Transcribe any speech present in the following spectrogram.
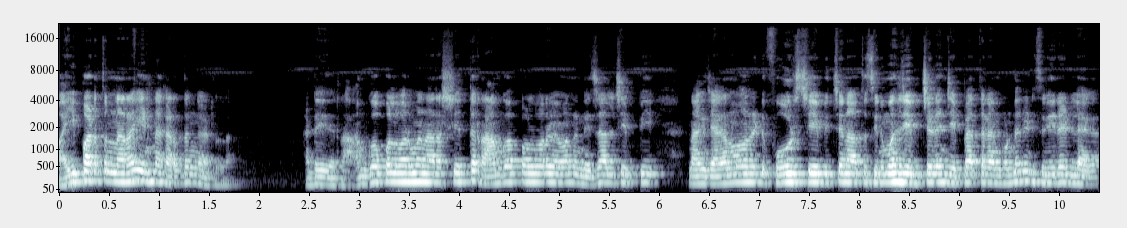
భయపడుతున్నారా ఏంటి నాకు అర్థం కావట్లా? అంటే రామ్ గోపాల్ వర్మని అరెస్ట్ చేస్తే రామ్ గోపాల్ వర్మ ఏమన్నా నిజాలు చెప్పి నాకు జగన్మోహన్ రెడ్డి ఫోర్స్ చేయించి నాతో సినిమాలు చేయించాడని చెప్పేస్తాడు అనుకుంటే నేను శ్రీరెడ్డి లేగా.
